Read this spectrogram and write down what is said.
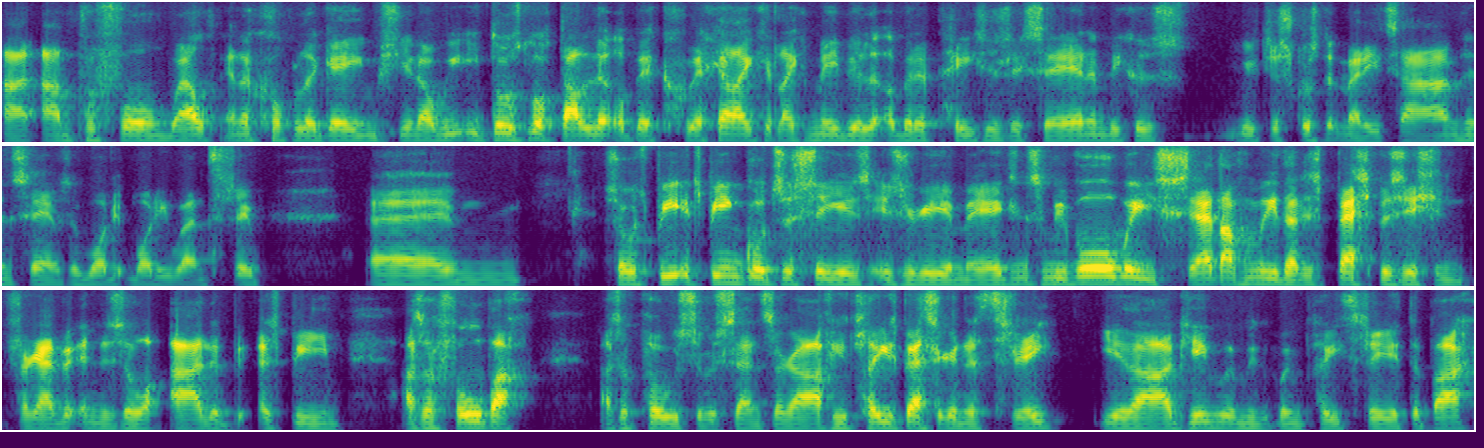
and, and, perform well in a couple of games. You know, he, does look that little bit quicker, like it, like maybe a little bit of pace is returning because we've discussed it many times in terms of what what he went through. Um, so it's been it's been good to see his, his re-emergence. And we've always said, haven't we, that his best position for Everton is either has been as a fullback as opposed to a centre half. He plays better in a three, you'd argue, when we, when we play three at the back.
